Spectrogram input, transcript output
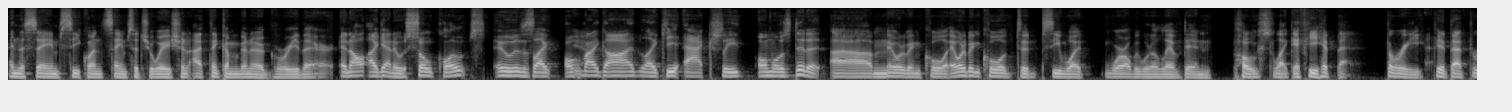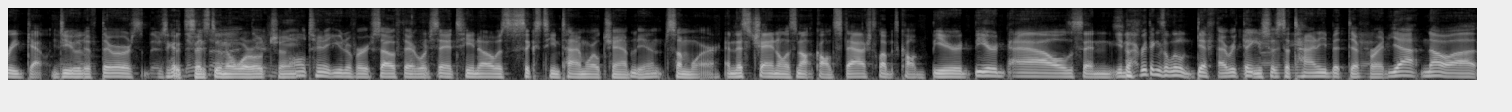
in the same sequence, same situation. I think I'm gonna agree there. And all again, it was so close. It was like, oh my god, like he actually almost did it. Um, it would have been cool. It would have been cool to see what world we would have lived in post, like if he hit that three, hit that three count. Dude, if there was there's, With there's Santino world there's an champ. alternate universe out there where Santino is a 16 time world champion somewhere. And this channel is not called Stache Club; it's called Beard Beard Pals, and you know everything's a little different. Everything's just a tiny bit different. Yeah, no, uh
